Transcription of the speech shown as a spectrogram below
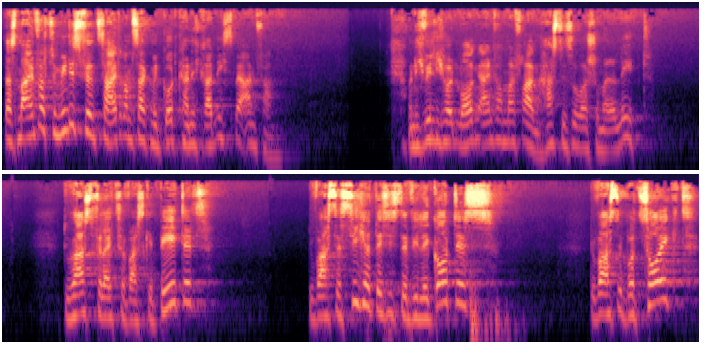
dass man einfach zumindest für einen Zeitraum sagt, mit Gott kann ich gerade nichts mehr anfangen. Und ich will dich heute Morgen einfach mal fragen, hast du sowas schon mal erlebt? Du hast vielleicht für was gebetet, du warst dir sicher, das ist der Wille Gottes, du warst überzeugt,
